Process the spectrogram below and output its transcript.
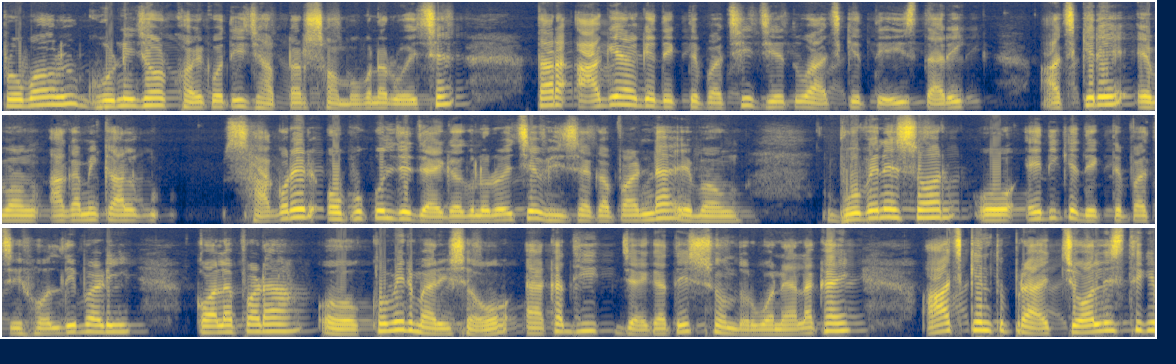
প্রবল ঘূর্ণিঝড় ক্ষয়ক্ষতি ঝাপটার সম্ভাবনা রয়েছে। তার আগে আগে দেখতে পাচ্ছি যেহেতু আজকে তেইশ তারিখ, আজকের এবং আগামীকাল সাগরের উপকূল যে জায়গাগুলো রয়েছে বিশাখাপান্ডা এবং ভুবনেশ্বর ও এদিকে দেখতে পাচ্ছি হলদিবাড়ি কলাপাড়া ও কুমিরমারি সহ একাধিক জায়গাতে সুন্দরবন এলাকায় আজ কিন্তু প্রায় চল্লিশ থেকে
